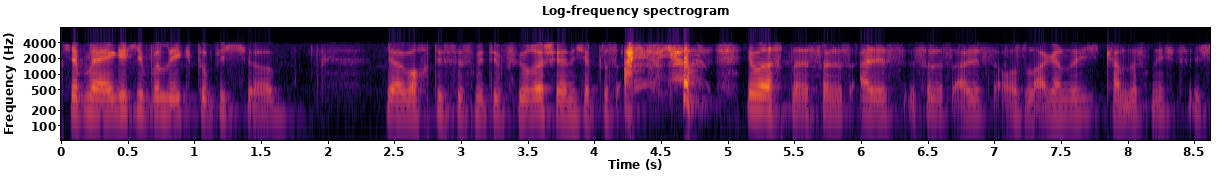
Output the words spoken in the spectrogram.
ich habe mir eigentlich überlegt, ob ich äh, ja auch dieses mit dem Führerschein, ich habe das alles, ich habe gedacht, nein, ich soll das alles, ich soll das alles auslagern, ich kann das nicht, ich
